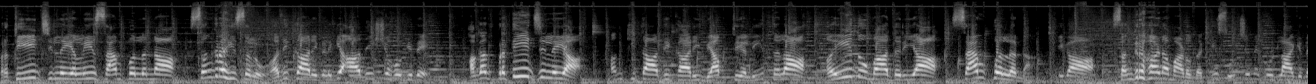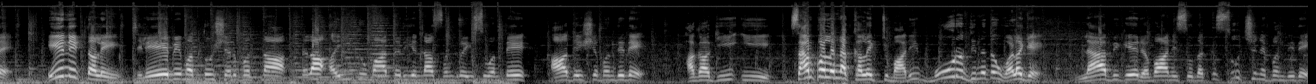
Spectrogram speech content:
ಪ್ರತಿ ಜಿಲ್ಲೆಯಲ್ಲಿ ಸ್ಯಾಂಪಲ್ ಅನ್ನ ಸಂಗ್ರಹಿಸಲು ಅಧಿಕಾರಿಗಳಿಗೆ ಆದೇಶ ಹೋಗಿದೆ. ಹಾಗಾಗಿ ಪ್ರತಿ ಜಿಲ್ಲೆಯ ಅಂಕಿತಾಧಿಕಾರಿ ವ್ಯಾಪ್ತಿಯಲ್ಲಿ ತಲಾ ಐದು ಮಾದರಿಯ ಸ್ಯಾಂಪಲ್ ಅನ್ನ ಈಗ ಸಂಗ್ರಹಣ ಮಾಡೋದಕ್ಕೆ ಸೂಚನೆ ಕೊಡಲಾಗಿದೆ. ಈ ನಿಟ್ಟಿನಲ್ಲಿ ಜಿಲೇಬಿ ಮತ್ತು ಶರ್ಬತ್ನ ತಲಾ ಐದು ಮಾದರಿಯನ್ನ ಸಂಗ್ರಹಿಸುವಂತೆ ಆದೇಶ ಬಂದಿದೆ. ಹಾಗಾಗಿ ಈ ಸ್ಯಾಂಪಲ್ ಅನ್ನ ಕಲೆಕ್ಟ್ ಮಾಡಿ ಮೂರು ದಿನದ ಒಳಗೆ ಲ್ಯಾಬಿಗೆ ರವಾನಿಸುವುದಕ್ಕೆ ಸೂಚನೆ ಬಂದಿದೆ.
